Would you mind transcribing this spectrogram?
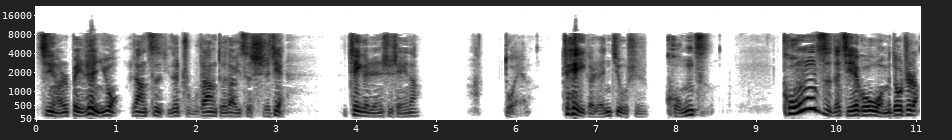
进而被任用，让自己的主张得到一次实践。这个人是谁呢？对了，这个人就是孔子。孔子的结果我们都知道，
